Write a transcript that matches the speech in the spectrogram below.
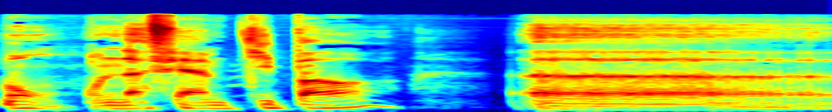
Bon, on a fait un petit pas. Euh,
